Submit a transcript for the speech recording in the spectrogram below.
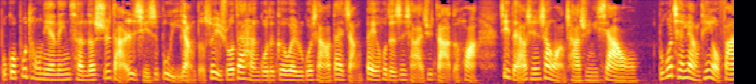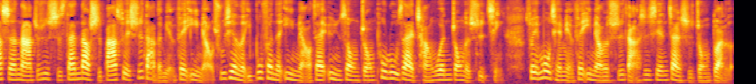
不过不同年龄层的施打日期是不一样的，所以说在韩国的各位如果想要带长辈或者是小孩去打的话，记得要先上网查询一下哦。不过前两天有发生呐，就是十三到十八岁施打的免费疫苗出现了一部分的疫苗在运送中暴露在常温中的事情，所以目前免费疫苗的施打是先暂时中断了。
